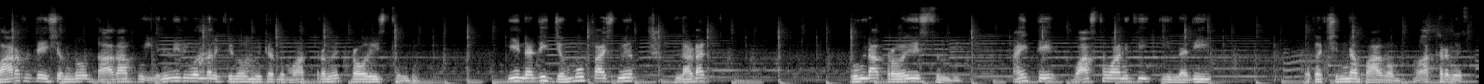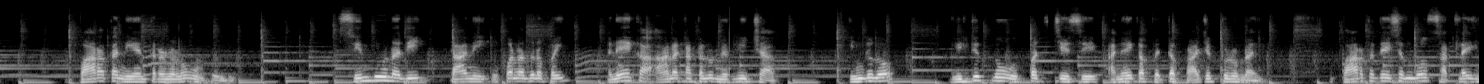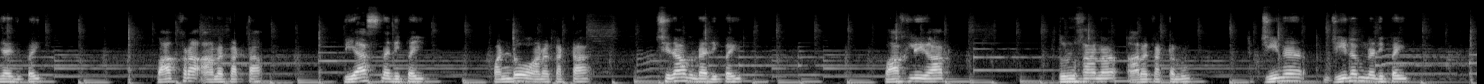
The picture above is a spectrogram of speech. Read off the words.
భారతదేశంలో దాదాపు ఎనిమిది వందల కిలోమీటర్లు మాత్రమే ప్రవహిస్తుంది. ఈ నది జమ్మూ కాశ్మీర్ లడక్ గుండా ప్రవహిస్తుంది. అయితే వాస్తవానికి ఈ నది ఒక చిన్న భాగం మాత్రమే భారత నియంత్రణలో ఉంటుంది. సింధు నది దాని ఉపనదులపై అనేక ఆనకట్టలు నిర్మించారు. ఇందులో విద్యుత్ను ఉత్పత్తి చేసే అనేక పెద్ద ప్రాజెక్టులు ఉన్నాయి భారతదేశంలో సట్లైజ్ నదిపై వాక్రా ఆనకట్ట బియాస్ నదిపై పండో ఆనకట్ట చినాబ్ నదిపై బాహ్లిగార్ దుల్హానా ఆనకట్టలు జీన జీలం నదిపై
